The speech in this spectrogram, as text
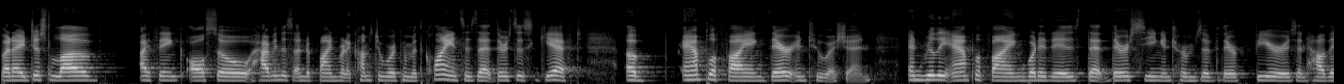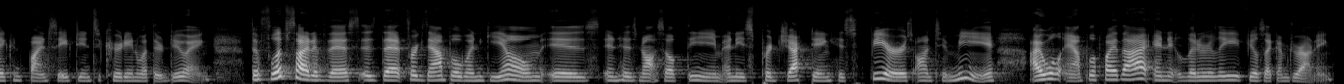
But I just love I think also having this undefined when it comes to working with clients is that there's this gift of amplifying their intuition and really amplifying what it is that they're seeing in terms of their fears and how they can find safety and security in what they're doing. The flip side of this is that, for example, when Guillaume is in his not self theme and he's projecting his fears onto me, I will amplify that and it literally feels like I'm drowning.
